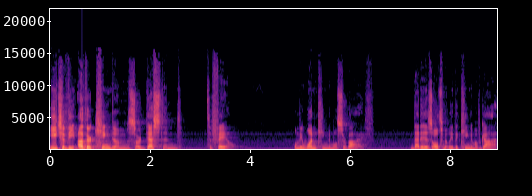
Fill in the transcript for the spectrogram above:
Each of the other kingdoms are destined to fail only one kingdom will survive. That is ultimately the kingdom of God.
